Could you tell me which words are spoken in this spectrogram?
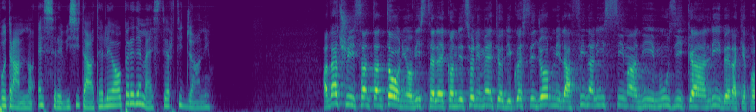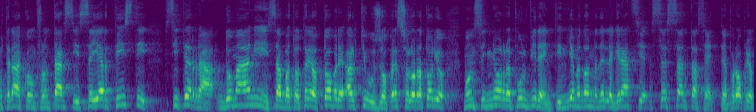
potranno essere visitate le opere dei maestri artigiani. Ad Aci Sant'Antonio, viste le condizioni meteo di questi giorni, la finalissima di musica libera che porterà a confrontarsi sei artisti si terrà domani, sabato 3 ottobre, al chiuso presso l'oratorio Monsignor Pulvirenti in via Madonna delle Grazie 67, proprio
